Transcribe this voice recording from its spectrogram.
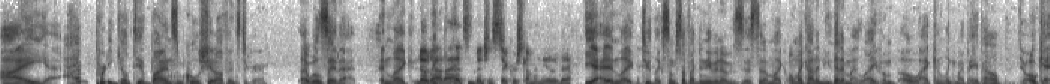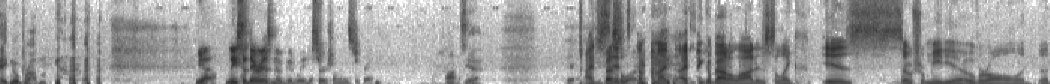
i i'm pretty guilty of buying some cool shit off instagram i will say that and like No link- doubt. I had some bitchin' stickers coming the other day. yeah and like dude like some stuff i didn't even know existed i'm like oh my god i need that in my life i'm oh i can link my paypal okay no problem Yeah. Lisa, there is no good way to search on Instagram. Honestly. Yeah. yeah. I just Best it's of luck. something I, I think about a lot is to like is social media overall a, a,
